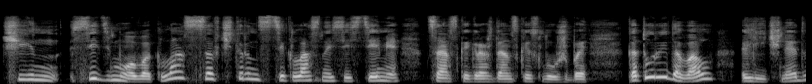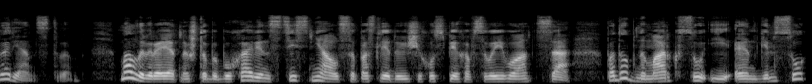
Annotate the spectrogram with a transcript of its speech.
чин седьмого класса в четырнадцатиклассной системе царской гражданской службы, который давал личное дворянство. Маловероятно, чтобы Бухарин стеснялся последующих успехов своего отца. Подобно Марксу и Энгельсу,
